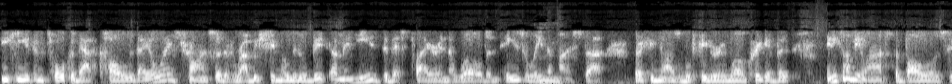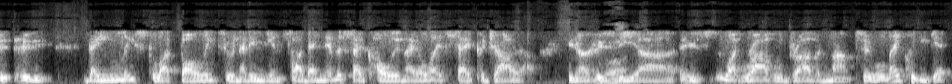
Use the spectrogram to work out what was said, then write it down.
you hear them talk about Kohli, they always try and sort of rubbish him a little bit. I mean, he is the best player in the world and easily mm. the most uh, recognisable figure in world cricket. But anytime you ask the bowlers who, who they least like bowling to in that Indian side, they never say Kohli and they always say Pujara you know, who's right. the uh, who's like Rahul Dravid Mark II. Well, they couldn't get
